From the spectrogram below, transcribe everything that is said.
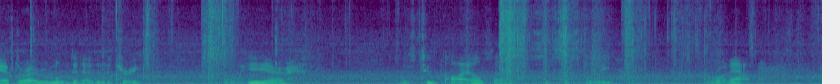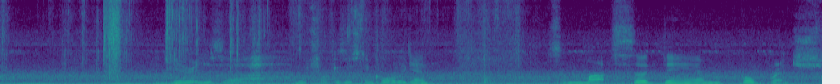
after I removed it out of the tree. So here, there's two piles that I successfully brought out. And here is, uh, what the fuck is this thing called again? It's a Matza Dam rope wrench.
